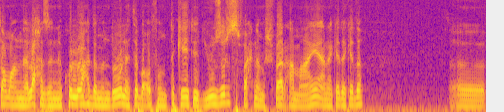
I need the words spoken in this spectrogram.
طبعا نلاحظ إن كل واحدة من دول هتبقى authenticated users فإحنا مش فارقة معايا أنا كده كده أه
